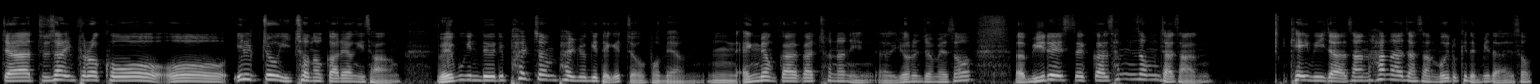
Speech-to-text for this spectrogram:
자 두산 인프라코 어, 1조 2천억 가량 이상 외국인들이 8.86이 되겠죠 보면 음, 액면가가 천 원인 어, 이런 점에서 어, 미래에셋과 삼성자산 KB자산, 하나자산 뭐 이렇게 됩니다. 그래서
